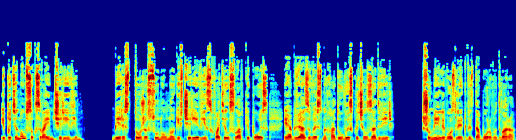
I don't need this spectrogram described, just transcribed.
и потянулся к своим черевьям. Берест тоже сунул ноги в черевья, схватил с лавки пояс и, обвязываясь на ходу, выскочил за дверь. Шумели возле Гвездоборова двора.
